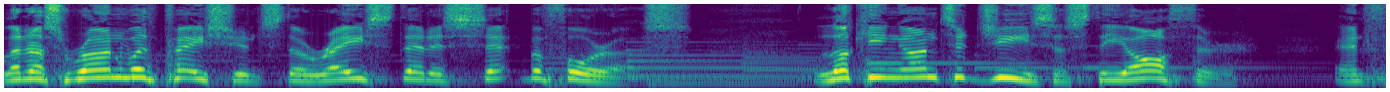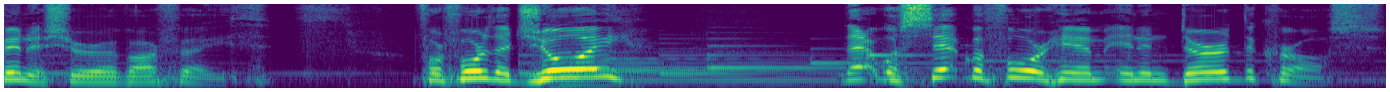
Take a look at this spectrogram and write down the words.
let us run with patience the race that is set before us, looking unto Jesus, the author and finisher of our faith. For for the joy that was set before him and endured the cross,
